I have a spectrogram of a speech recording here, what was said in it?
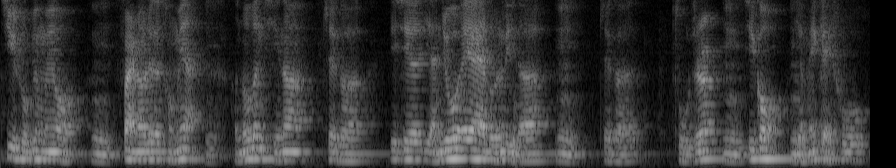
技术并没有嗯发展到这个层面，嗯很多问题呢，这个一些研究 AI 伦理的嗯这个组织嗯机构嗯也没给出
